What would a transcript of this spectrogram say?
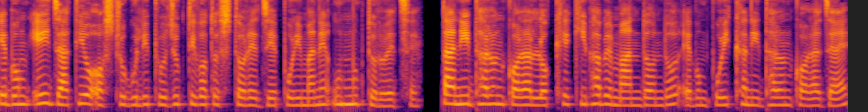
এবং এই জাতীয় অস্ত্রগুলি প্রযুক্তিগত স্তরে যে পরিমাণে উন্মুক্ত রয়েছে, তা নির্ধারণ করার লক্ষ্যে কীভাবে মানদণ্ড এবং পরীক্ষা নির্ধারণ করা যায়,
